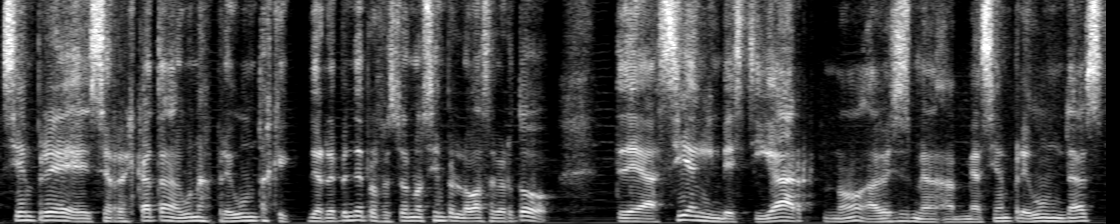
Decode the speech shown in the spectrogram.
siempre eh, se rescatan algunas preguntas que de repente el profesor no siempre lo va a saber todo te hacían investigar, ¿no? A veces me, hacían preguntas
